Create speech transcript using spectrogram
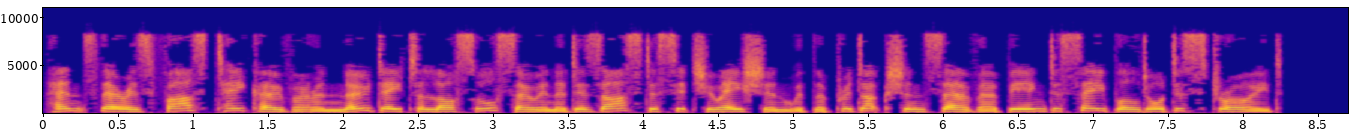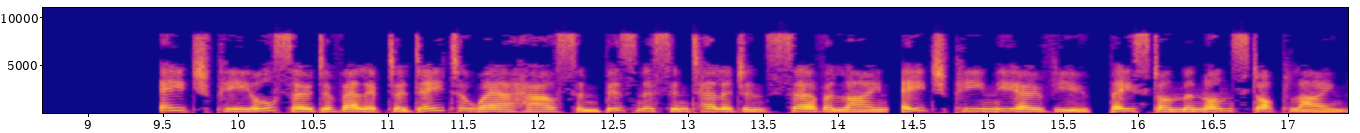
hence there is fast takeover and no data loss also in a disaster situation with the production server being disabled or destroyed. HP also developed a data warehouse and business intelligence server line, HP NeoView, based on the Nonstop line.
